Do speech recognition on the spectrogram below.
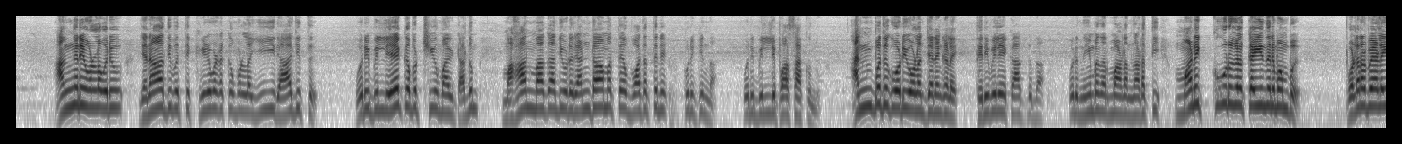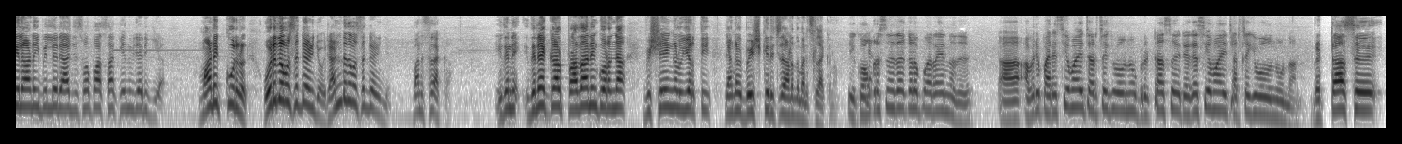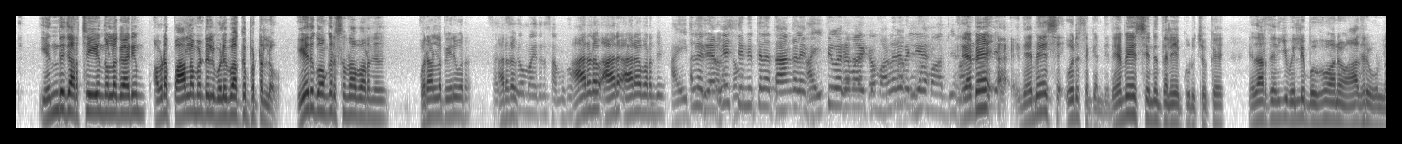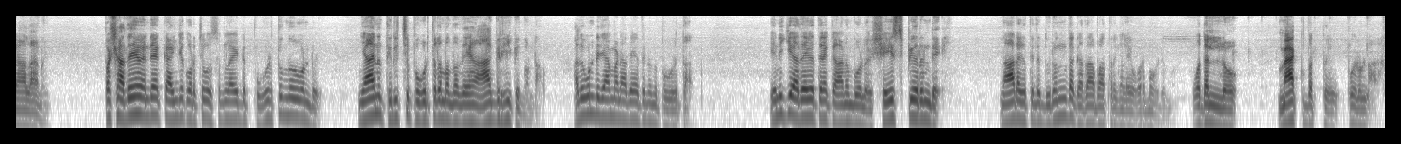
അങ്ങനെയുള്ള ഒരു ജനാധിപത്യ കീഴ്വഴക്കമുള്ള ഈ രാജ്യത്ത് ഒരു ബില്ല് ഏകപക്ഷീയമായിട്ട് അതും മഹാത്മാഗാന്ധിയുടെ രണ്ടാമത്തെ വധത്തിന് കുറിക്കുന്ന ഒരു ബില്ല് പാസ്സാക്കുന്നു അൻപത് കോടിയോളം ജനങ്ങളെ തെരുവിലേക്കാക്കുന്ന ഒരു നിയമനിർമ്മാണം നടത്തി മണിക്കൂറുകൾ കഴിയുന്നതിന് മുമ്പ് പുലർവേളയിലാണ് ഈ ബില്ല് രാജ്യസഭ പാസ്സാക്കിയെന്ന് വിചാരിക്കുക. മണിക്കൂറുകൾ. ഒരു ദിവസം കഴിഞ്ഞു രണ്ട് ദിവസം കഴിഞ്ഞു. മനസ്സിലാക്കാം. ഇതിന് ഇതിനേക്കാൾ പ്രാധാന്യം കുറഞ്ഞ വിഷയങ്ങൾ ഉയർത്തി ഞങ്ങൾ ബഹിഷ്കരിച്ചതാണെന്ന് മനസ്സിലാക്കണം. ഈ കോൺഗ്രസ് നേതാക്കൾ പറയുന്നത് അവർ പരസ്യമായി ചർച്ചയ്ക്ക് പോകുന്നു ബ്രിട്ടാസ് രഹസ്യമായി ചർച്ചയ്ക്ക് പോകുന്നു എന്നാണ്. ബ്രിട്ടാസ് എന്ത് ചർച്ച ചെയ്യുന്നുള്ള കാര്യം അവിടെ പാർലമെന്റിൽ വെളിവാക്കപ്പെട്ടല്ലോ. ഏത് കോൺഗ്രസ് എന്നാ പറഞ്ഞത്? ഒരാളുടെ പേര് പറ. ആരുടെ ആരുടെ ആരാ- പറഞ്ഞു? രമേശ് ചെന്നിത്തല താങ്കളെ വ്യക്തിപരമായിട്ട് വളരെ വലിയ രമേശ് ഒരു സെക്കൻഡ് രമേശ് ചെന്നിത്തലയെ കുറിച്ചൊക്കെ യഥാർത്ഥം എനിക്ക് വലിയ ബഹുമാനവും ആദരവുള്ള ആളാണ്. പക്ഷെ അദ്ദേഹം എന്നെ കഴിഞ്ഞ കുറച്ച് ദിവസങ്ങളായിട്ട് പുകഴ്ത്തുന്നത് കൊണ്ട് ഞാനും തിരിച്ച് പുകഴ്ത്തണമെന്ന് അദ്ദേഹം ആഗ്രഹിക്കുന്നുണ്ടാവും. അതുകൊണ്ട് ഞാൻ വേണം അദ്ദേഹത്തിനൊന്ന് ഒന്ന് പുകഴ്ത്താം എനിക്ക് അദ്ദേഹത്തിനെ കാണുമ്പോൾ ഷേക്സ്പിയറിന്റെ നാടകത്തിലെ ദുരന്ത കഥാപാത്രങ്ങളെ ഓർമ്മ വരുന്നു. ഒതല്ലോ മാക്ബത്ത് പോലുള്ള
